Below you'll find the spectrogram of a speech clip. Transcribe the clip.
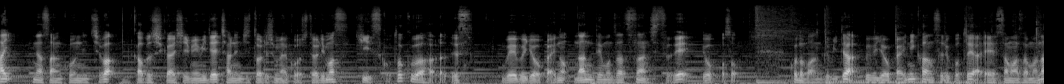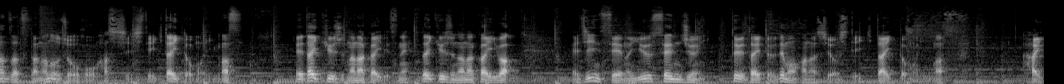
はい。皆さん、こんにちは。株式会社耳でチャレンジ取締役をしております、キースこと桑原です。ウェブ業界の何でも雑談室へようこそ。この番組では、ウェブ業界に関することや、えー、様々な雑談などの情報を発信していきたいと思います。えー第97回ですね。第97回は、えー人生の優先順位というタイトルでもお話をしていきたいと思います。はい。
